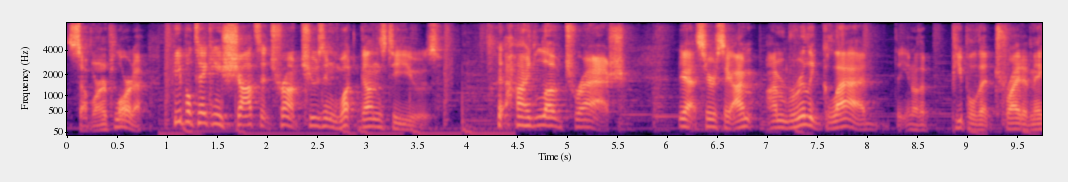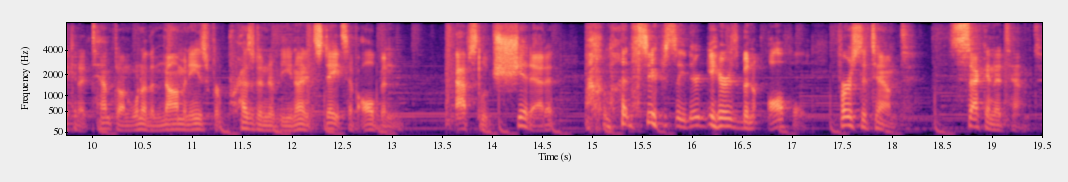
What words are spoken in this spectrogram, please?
Somewhere in Florida. People taking shots at Trump choosing what guns to use. I love trash. Yeah, seriously, I'm I'm really glad that you know the people that try to make an attempt on one of the nominees for president of the United States have all been absolute shit at it. but seriously, their gear has been awful. First attempt, second attempt.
